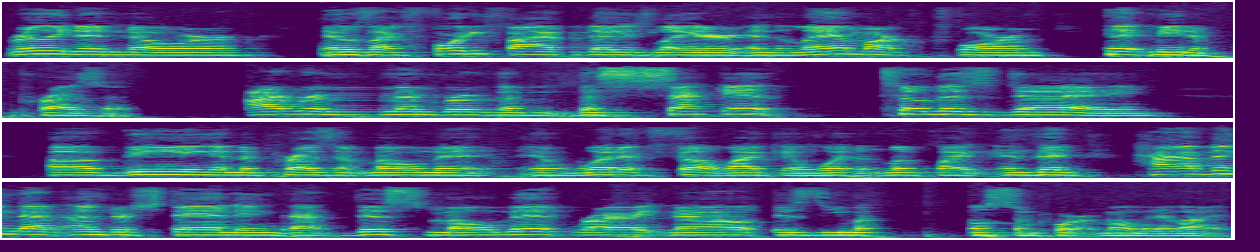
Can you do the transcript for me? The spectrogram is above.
Really didn't know her. And it was like 45 days later, and the landmark forum hit me to present. I remember the the second till this day of being in the present moment and what it felt like and what it looked like. And then having that understanding that this moment right now is the most important moment in life.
